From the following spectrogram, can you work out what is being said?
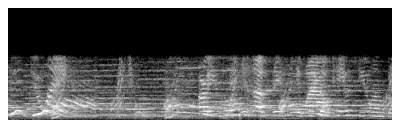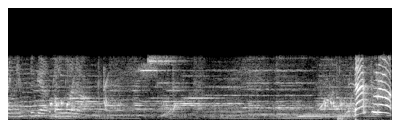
are you doing? Are you going to that big? If it's okay with you, I'm going to get a one up. That's what I,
